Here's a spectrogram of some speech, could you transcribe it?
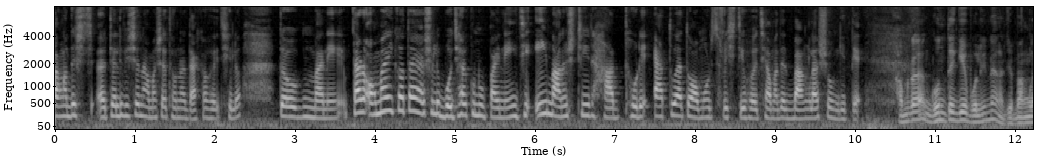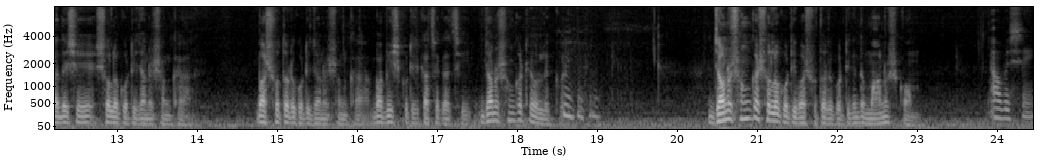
বাংলাদেশ টেলিভিশনে আমার সাথে ওনার দেখা হয়েছিল। তো মানে তার অমায়িকতায় আসলে বোঝার কোনো উপায় নেই যে এই মানুষটির হাত ধরে এত এত অমর সৃষ্টি হয়েছে আমাদের বাংলা সঙ্গীতে। আমরা গুনতে গিয়ে বলি না যে বাংলাদেশে ষোলো কোটি জনসংখ্যা বা সতেরো কোটি জনসংখ্যা বা বিশ কোটির কাছাকাছি জনসংখ্যাটা উল্লেখ করি। জনসংখ্যা ষোলো কোটি বা সতেরো কোটি কিন্তু মানুষ কম। অবশ্যই।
